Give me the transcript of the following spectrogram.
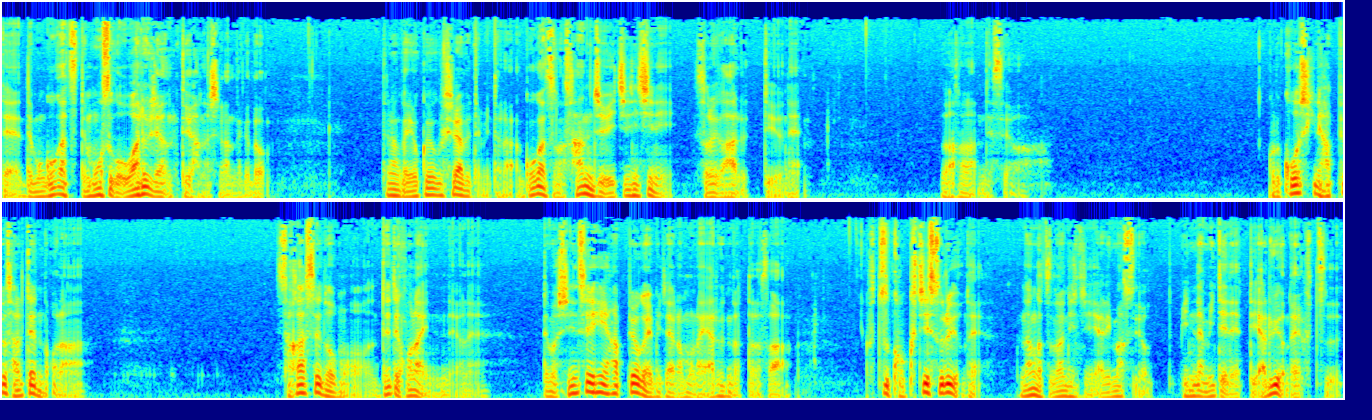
言って、でも5月ってもうすぐ終わるじゃんっていう話なんだけど、で、なんかよくよく調べてみたら、5月の31日にそれがあるっていうね、噂なんですよ。これ公式に発表されてんのかな？探せども出てこないんだよね。でも新製品発表会みたいなものやるんだったらさ、普通告知するよね。何月何日にやりますよ。みんな見てねってやるよね、普通。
